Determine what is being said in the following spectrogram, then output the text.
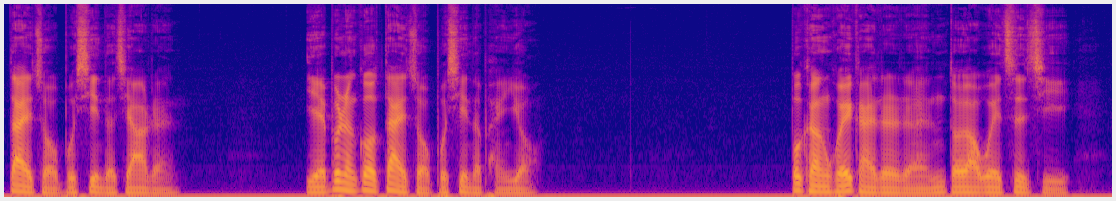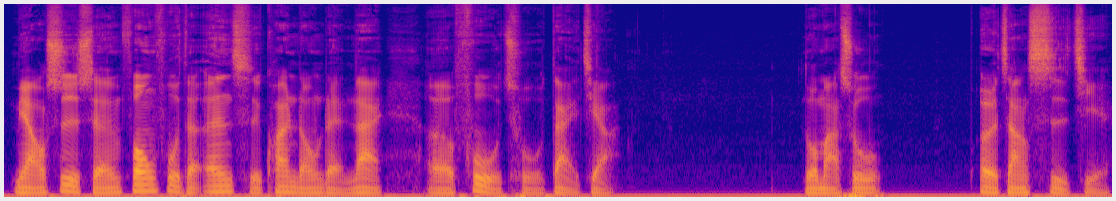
带走不信的家人，也不能够带走不信的朋友。不肯悔改的人都要为自己藐视神丰富的恩慈、宽容、忍耐而付出代价。罗马书二章四节。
